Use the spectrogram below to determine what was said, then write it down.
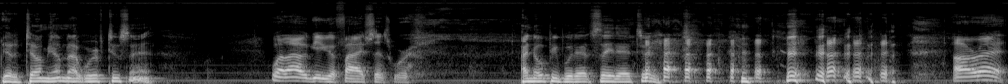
that'll tell me I'm not worth two cents. Well, I will give you a five cents worth. I know people that say that too. All right.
